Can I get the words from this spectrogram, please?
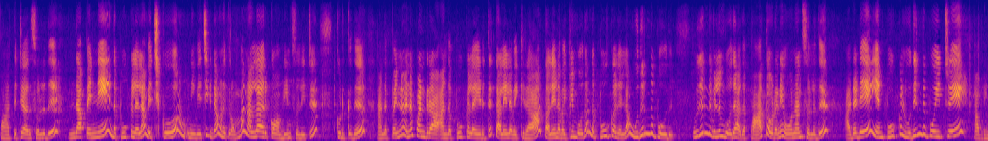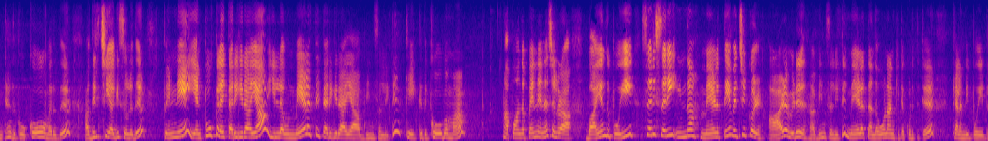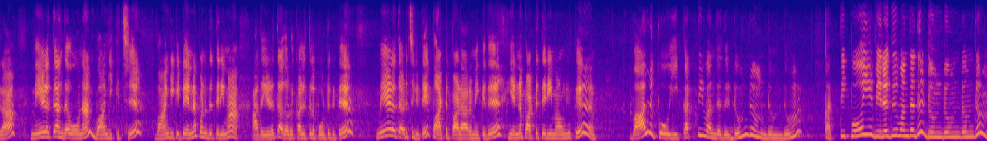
பார்த்துட்டு அது சொல்லுது இந்தா பெண்ணே இந்த பூக்களெல்லாம் வச்சுக்கோ. நீ வச்சுக்கிட்டா உனக்கு ரொம்ப நல்லா இருக்கும் அப்படின்னு சொல்லிட்டு கொடுக்குது. அந்த பெண்ணும் என்ன பண்ணுறா அந்த பூக்களை எடுத்து தலையில் வைக்கிறா. தலையில் வைக்கும்போது அந்த பூக்கள் எல்லாம் உதிர்ந்து போகுது. உதிர்ந்து விழும்போது அதை பார்த்த உடனே ஓனான்னு சொல்லுது அடடே என் பூக்கள் உதிர்ந்து போயிற்றே அப்படின்ட்டு அதுக்கு கோவம் வருது. அதிர்ச்சியாகி சொல்லுது பெண்ணே என் பூக்களை தருகிறாயா? இல்லை உன் மேளத்தை தருகிறாயா? அப்படின்னு சொல்லிட்டு கேட்குது கோபமாக அப்போ அந்த பெண் என்ன சொல்கிறா பயந்து போய் சரி சரி இந்தா மேளத்தையே வச்சுக்கொள் ஆழ விடு அப்படின்னு சொல்லிட்டு மேளத்தை அந்த ஓனான் கிட்ட கொடுத்துட்டு கிளம்பி போயிடுறா. மேளத்தை அந்த ஓனான் வாங்கிக்கிச்சு. வாங்கிக்கிட்டு என்ன பண்ணுது தெரியுமா? அதை எடுத்து அதோட கழுத்தில் போட்டுக்கிட்டு மேளத்தை அடிச்சுக்கிட்டே பாட்டு பாட ஆரம்பிக்குது. என்ன பாட்டு தெரியுமா உங்களுக்கு? வால் போய் கத்தி வந்தது டும் டும் டும் டும் கத்தி போய் விறகு வந்தது டும் டும் டும் டும்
